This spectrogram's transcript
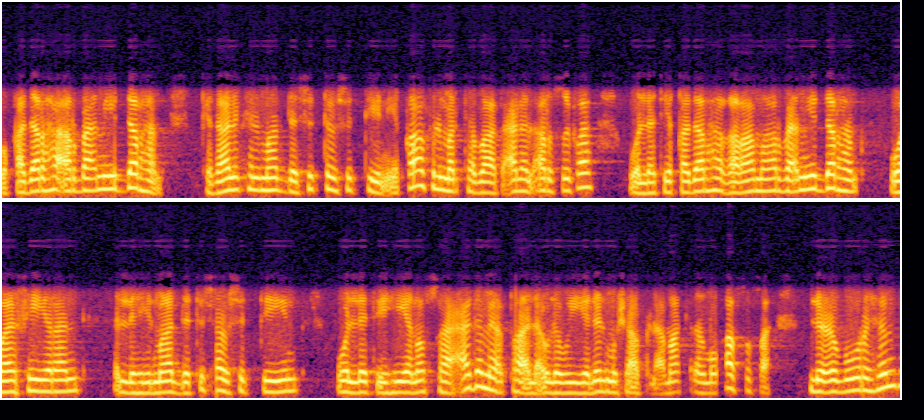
وقدرها 400 درهم. كذلك المادة 66 إيقاف المركبات على الأرصفة والتي قدرها غرامة 400 درهم. وأخيرا اللي هي المادة 69 والتي هي نصها عدم إعطاء الأولوية للمشاة في الأماكن المخصصة. لعبورهم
